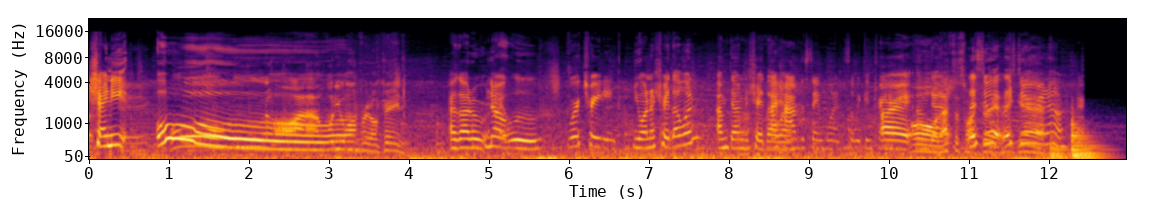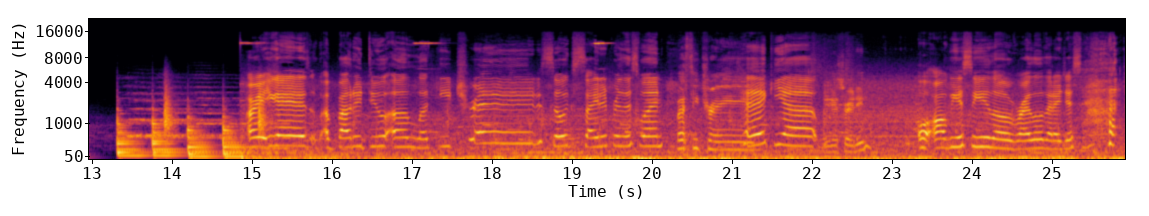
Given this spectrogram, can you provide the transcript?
Shiny. big. Oh. what do you want for a trade? I got a No. Ooh. We're trading. You want to trade that one? I'm down to trade that I one. I have the same one, so we can trade. All right. I'm Oh, down. that's a smart Let's do it. Let's do Yeah. it right now. All right, you guys, about to do a lucky trade. So excited for this one. Bestie trade. Heck yeah. You guys trading? Well, obviously the Riolu that I just had.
